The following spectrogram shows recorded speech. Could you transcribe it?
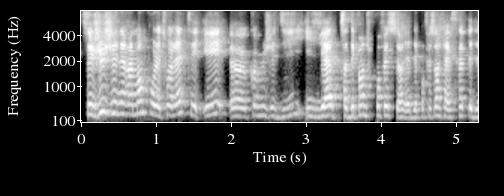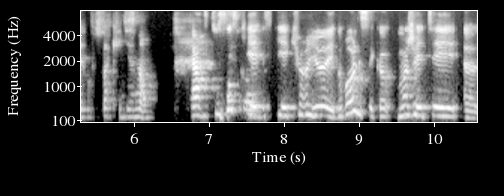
C'est juste généralement pour les toilettes. Et, euh, comme j'ai dit, il y a, ça dépend du professeur. Il y a des professeurs qui acceptent et des professeurs qui disent non. Alors, tu sais, ce qui, est, curieux et drôle, c'est que moi, j'ai été, euh,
